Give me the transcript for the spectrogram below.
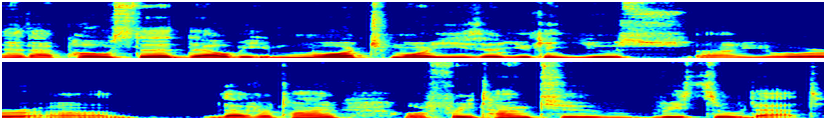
that I posted that will be much more easier. You can use uh, your leisure time or free time to read through that.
